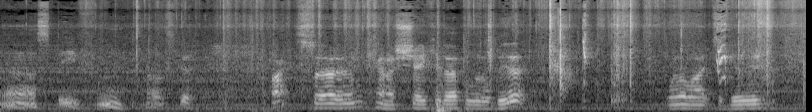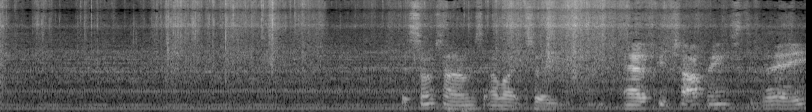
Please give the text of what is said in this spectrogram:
Yeah, that's beef. Mm, oh, that's good. All right, so I'm kind of shake it up a little bit. What I like to do Because sometimes I like to add a few toppings today.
